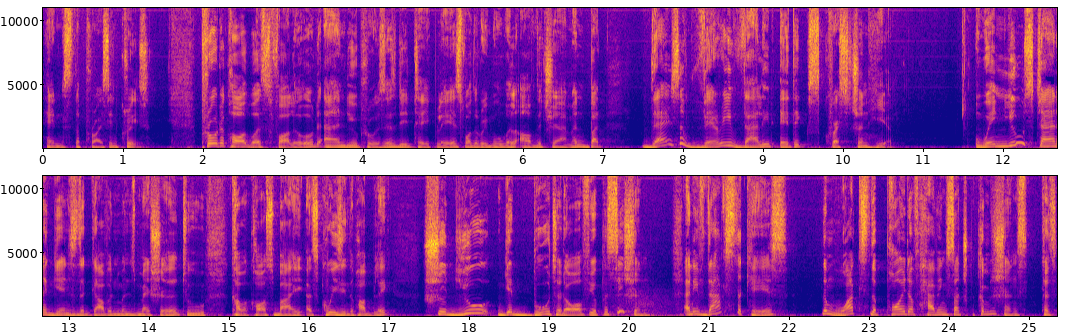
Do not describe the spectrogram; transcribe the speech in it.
hence the price increase. Protocol was followed and due process did take place for the removal of the chairman, but there's a very valid ethics question here. When you stand against the government's measure to cover costs by uh, squeezing the public, should you get booted off your position? And if that's the case, then what's the point of having such commissions? Because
